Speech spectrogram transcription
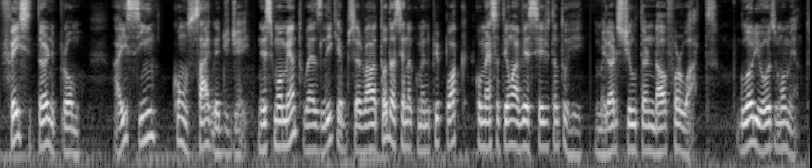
Face Turn Promo. Aí sim, consagra DJ. Nesse momento, Wesley, que observava toda a cena comendo pipoca, começa a ter um AVC de tanto rir, no melhor estilo Turn Down for What. Glorioso momento.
